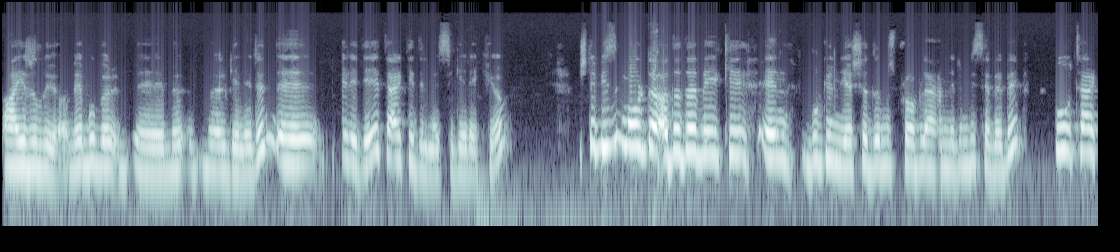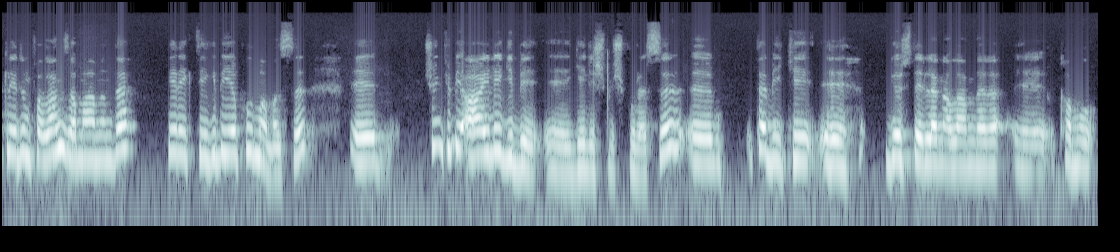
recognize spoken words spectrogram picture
ayrılıyor ve bu e, bölgelerin e, belediyeye terk edilmesi gerekiyor. İşte bizim orada adada belki en bugün yaşadığımız problemlerin bir sebebi bu terklerin falan zamanında gerektiği gibi yapılmaması. E, çünkü bir aile gibi e, gelişmiş burası. E, tabii ki e, gösterilen alanlara e, kamu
